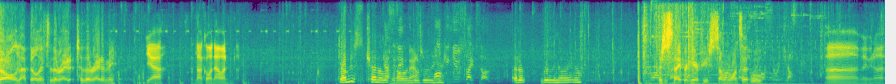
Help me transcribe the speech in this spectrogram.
They're all in that building to the right to the right of me. Yeah, I'm not going that one. Okay, I'm just trying to look Gas at all inbound. windows over here. Marking new safe zone. I don't really know right now. There's a sniper here if you someone wants it. Ooh. Uh, maybe not.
